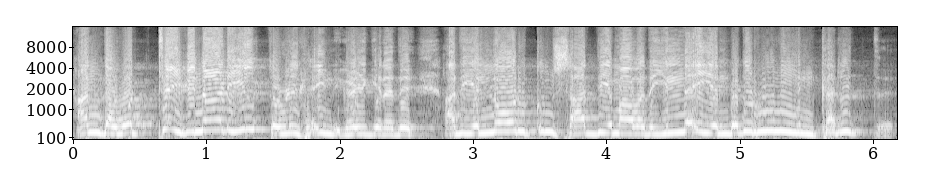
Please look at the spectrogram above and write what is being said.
அந்த ஒற்றை வினாடியில் தொழுகை நிகழ்கிறது. அது எல்லோருக்கும் சாத்தியமாவது இல்லை என்பது ரூமியின் கருத்து.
